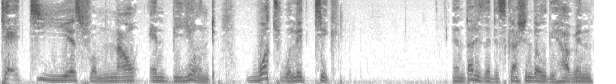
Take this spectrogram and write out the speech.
30 years from now and beyond. What will it take? And that is the discussion that we'll be having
